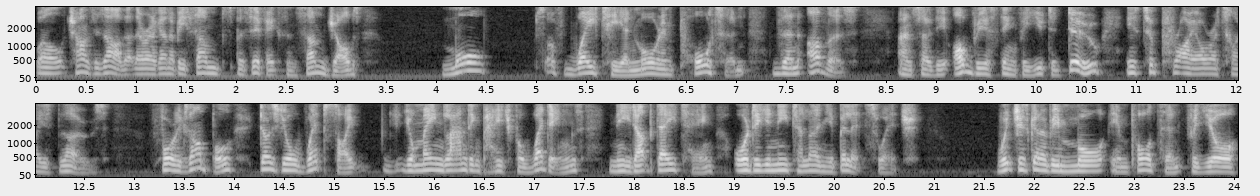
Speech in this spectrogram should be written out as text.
well, chances are that there are going to be some specifics and some jobs more sort of weighty and more important than others. And so the obvious thing for you to do is to prioritize those. For example, does your website, your main landing page for weddings, need updating, or do you need to learn your billet switch? Which is going to be more important for your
